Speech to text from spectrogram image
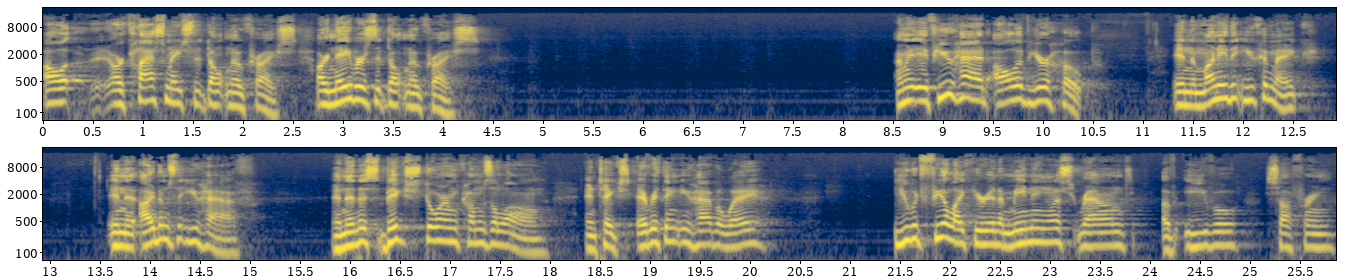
all our classmates that don't know Christ, our neighbors that don't know Christ. I mean, if you had all of your hope in the money that you can make, in the items that you have, and then this big storm comes along and takes everything you have away, you would feel like you're in a meaningless round of evil, suffering,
